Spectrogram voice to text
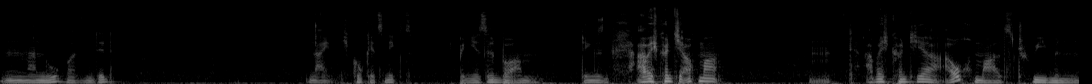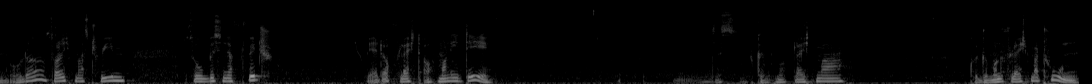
Nanu, was sind das? Nein, ich gucke jetzt nichts. Ich bin hier Silber am Dingsen. Aber ich könnte ja auch mal... Hm, aber ich könnte ja auch mal streamen, oder? Soll ich mal streamen? So ein bisschen auf Twitch? Wäre doch vielleicht auch mal eine Idee. Das könnte man vielleicht mal... Könnte man vielleicht mal tun.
